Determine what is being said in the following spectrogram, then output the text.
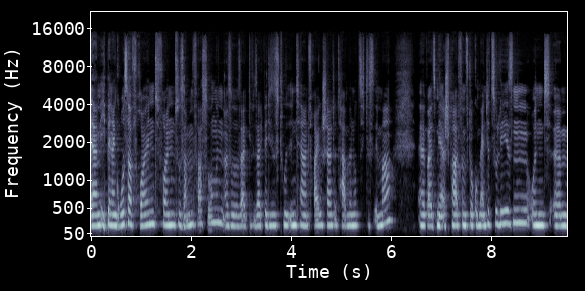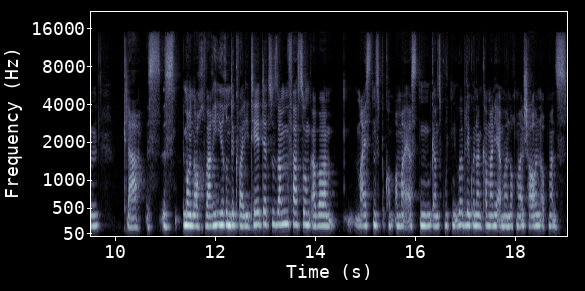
Ähm, ich bin ein großer Freund von Zusammenfassungen. Also seit, seit wir dieses Tool intern freigeschaltet haben, benutze ich das immer, äh, weil es mir erspart, fünf Dokumente zu lesen. Und ähm, klar, es ist immer noch variierende Qualität der Zusammenfassung, aber meistens bekommt man mal erst einen ganz guten Überblick und dann kann man ja immer noch mal schauen, ob man es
